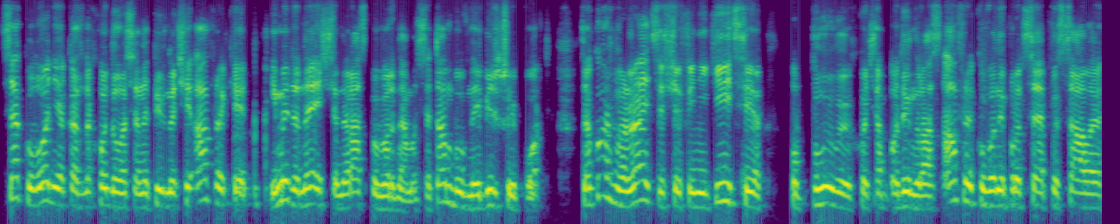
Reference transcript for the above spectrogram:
Це колонія, яка знаходилася на півночі Африки, і ми до неї ще не раз повернемося. Там був найбільший порт. Також вважається, що фінікійці обплили хоча б один раз Африку. Вони про це писали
